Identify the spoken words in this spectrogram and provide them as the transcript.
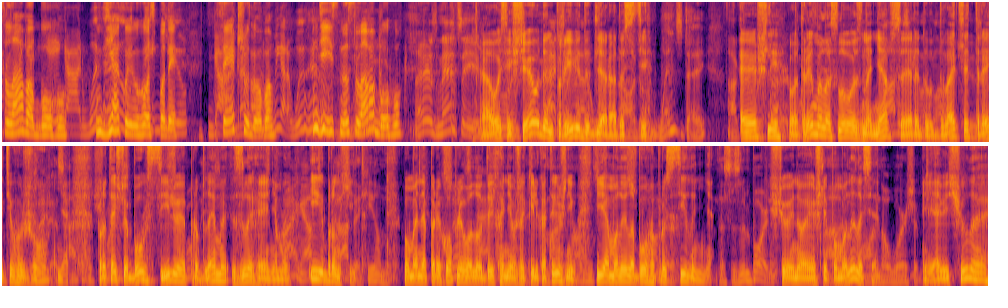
Слава Богу! Дякую, Господи. Це чудово. Дійсно, слава Богу. А ось іще один привід для радості. Ешлі отримала слово знання в середу, 23 жовтня, про те, що Бог зцілює проблеми з легенями і бронхіт. У мене перехоплювало дихання вже кілька тижнів, і я молила Бога про зцілення. Щойно Ешлі помолилася, я відчула,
